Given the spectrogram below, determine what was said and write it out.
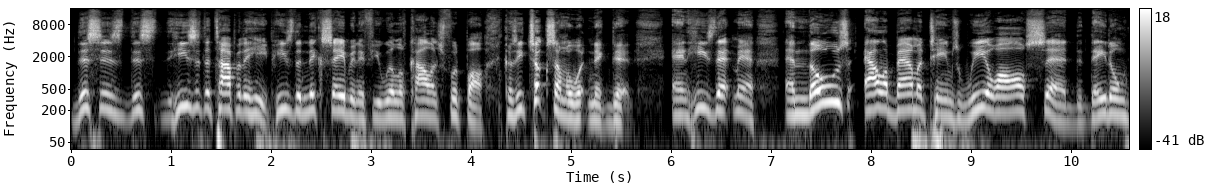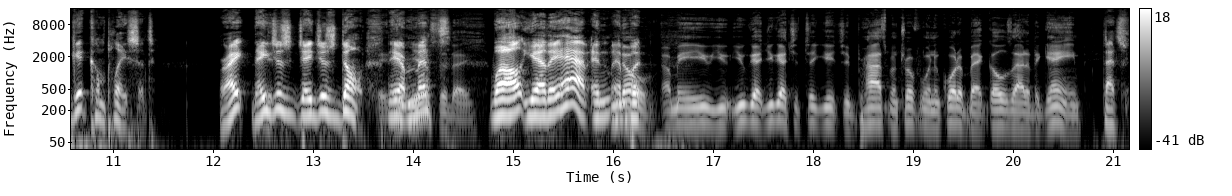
This is this he's at the top of the heap. He's the Nick Saban if you will of college football because he took some of what Nick did. And he's that man. And those Alabama teams we all said that they don't get complacent. Right? They just they just don't. They are meant yesterday. Well, yeah, they have. And, and No, but I mean you you you get you got your you get your Heisman Trophy winning quarterback goes out of the game. That's-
